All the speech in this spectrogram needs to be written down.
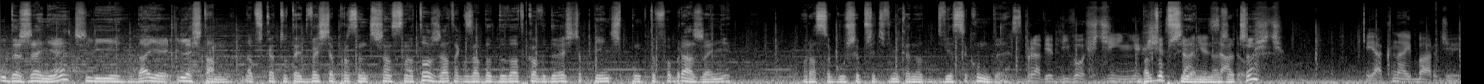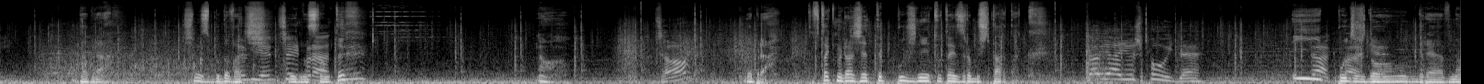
uderzenie, czyli daje ileś tam, na przykład tutaj 20% szans na to, że atak zada dodatkowe 25 punktów obrażeń oraz ogłuszy przeciwnika na 2 sekundy. Sprawiedliwości niech Bardzo się przyjemne stanie rzeczy. zadość. Jak najbardziej. Dobra, musimy zbudować Więcej jedno z pracy? tamtych. O, Co? dobra. To w takim razie ty później tutaj zrobisz tartak. To ja już pójdę. I Tak, pójdziesz do panie. drewna.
